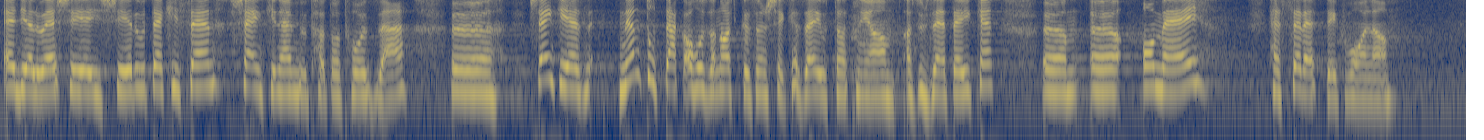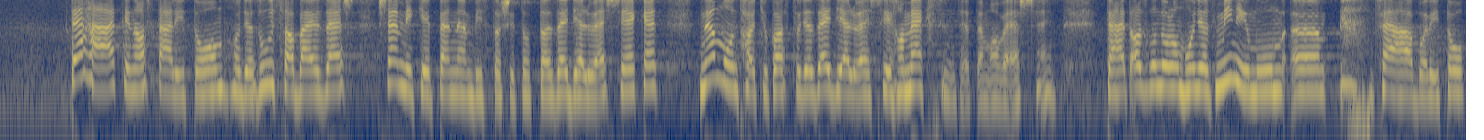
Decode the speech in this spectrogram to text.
egyelő esélyei sérültek, hiszen senki nem juthatott hozzá. Ö, senkihez nem tudták ahhoz a nagy közönséghez eljutatni a, az üzeneteiket, ö, ö, amelyhez szerették volna. Tehát én azt állítom, hogy az új szabályozás semmiképpen nem biztosította az egyenlő esélyeket. Nem mondhatjuk azt, hogy az egyenlő esély, ha megszüntetem a versenyt. Tehát azt gondolom, hogy az minimum ö, felháborító,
